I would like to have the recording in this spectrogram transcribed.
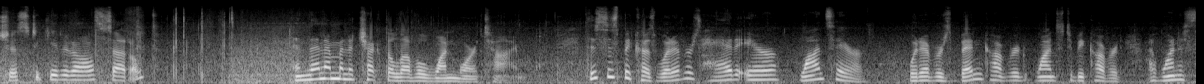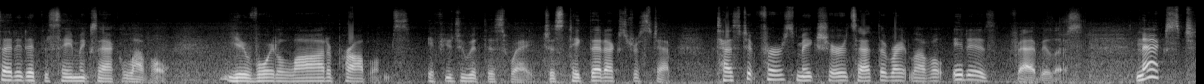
just to get it all settled. And then I'm going to check the level one more time. This is because whatever's had air wants air. Whatever's been covered wants to be covered. I want to set it at the same exact level. You avoid a lot of problems if you do it this way. Just take that extra step. Test it first, make sure it's at the right level. It is fabulous. Next,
